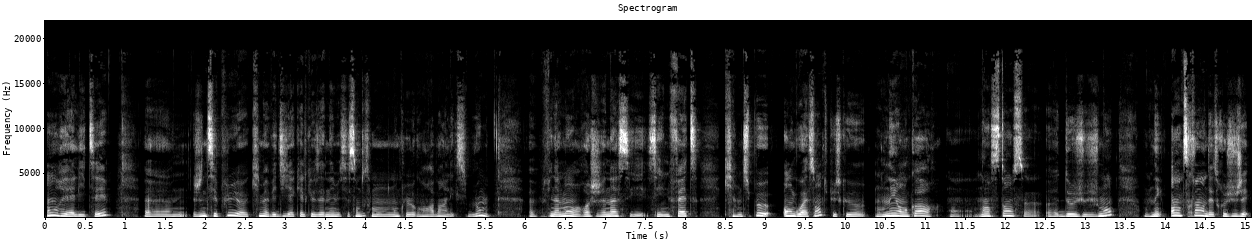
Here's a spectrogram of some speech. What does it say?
en réalité, euh, je ne sais plus euh, qui m'avait dit il y a quelques années, mais c'est sans doute mon oncle le grand rabbin Alexis Blum. Euh, finalement, Rosh c'est une fête qui est un petit peu angoissante, puisque on est encore en instance de jugement, on est en train d'être jugé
